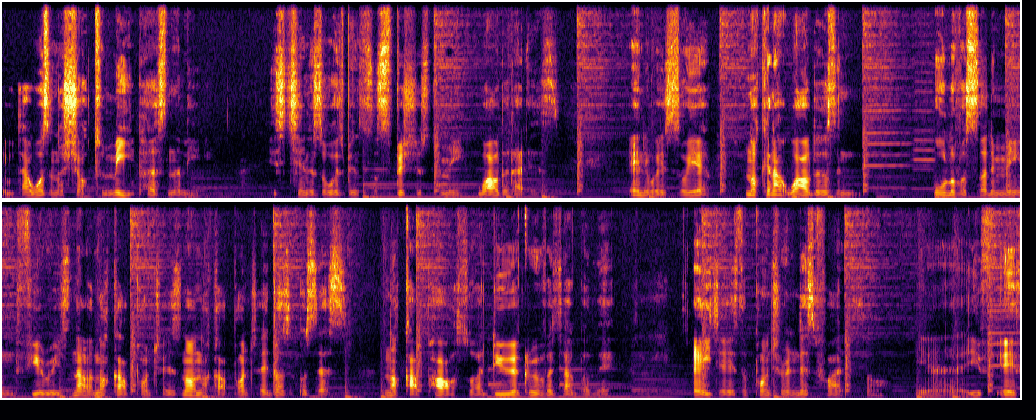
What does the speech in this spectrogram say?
it, that wasn't a shock to me personally. His chin has always been suspicious to me. Wilder that is. Anyways, so yeah, knocking out Wilder doesn't all of a sudden mean Fury is now a knockout puncher. It's not a knockout puncher. It doesn't possess knockout power. So I do agree with Ajagba there. AJ is the puncher in this fight. So yeah, if if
